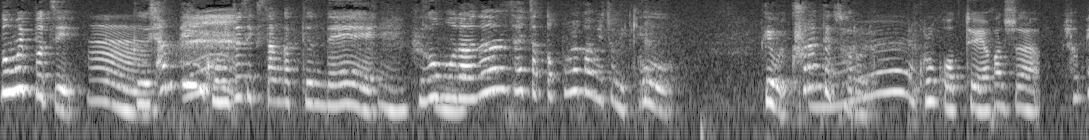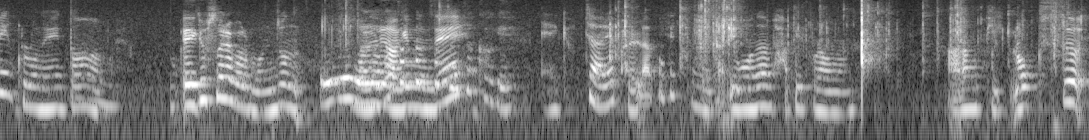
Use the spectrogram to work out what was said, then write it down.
너무 예쁘지? 음. 그 샴페인 골드 색상 같은데 음. 그거보다는 살짝 또 펄감이 좀 있고 그게 뭐 쿨한데도 잘 어울려. 음, 그럴 것 같아. 약간 진짜 샴페인 컬러네, 딱. 애교살에 바르면 완전 오 난리 나겠는데? 애교살에 발라보겠습니다. 이거는 바비 브라운 아랑픽 럭스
